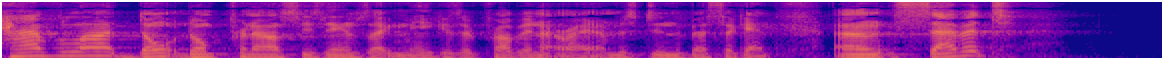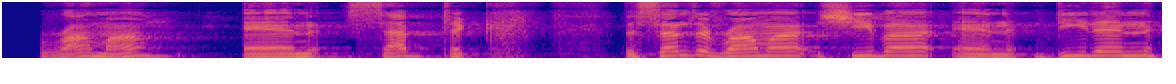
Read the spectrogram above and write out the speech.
Havilah, don't, don't pronounce these names like me because they're probably not right. I'm just doing the best I can. Um, Sabit, Raamah, and Sabtek. The sons of Raamah, Sheba, and Dedan,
